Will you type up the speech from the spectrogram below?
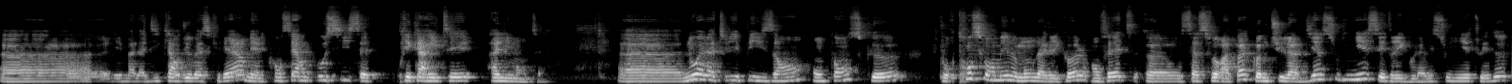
les maladies cardiovasculaires, mais elle concerne aussi cette précarité alimentaire. Euh, nous, à l'atelier paysan, on pense que pour transformer le monde agricole, en fait, euh, ça se fera pas, comme tu l'as bien souligné, Cédric, vous l'avez souligné tous les deux,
